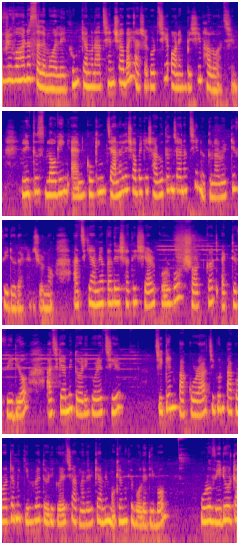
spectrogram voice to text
এভরিওয়ান আসসালামু আলাইকুম। কেমন আছেন সবাই? আশা করছি অনেক বেশি ভালো আছেন। ঋতুস ব্লগিং অ্যান্ড কুকিং চ্যানেলে সবাইকে স্বাগতম জানাচ্ছি নতুন আরও একটি ভিডিও দেখার জন্য। আজকে আমি আপনাদের সাথে শেয়ার করব শর্টকাট একটা ভিডিও আজকে আমি তৈরি করেছি চিকেন পাকোড়া। চিকেন পাকোড়াটা আমি কীভাবে তৈরি করেছি আপনাদেরকে আমি মুখে মুখে বলে দিব। পুরো ভিডিওটা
